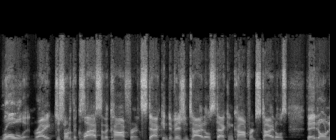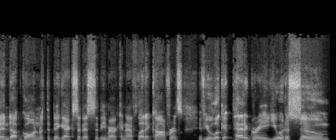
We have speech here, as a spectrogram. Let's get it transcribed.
rolling, right? Just sort of the class of the conference, stacking division titles, stacking conference titles. They don't end up going with the big exodus to the American Athletic Conference. If you look at pedigree, you would assume,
